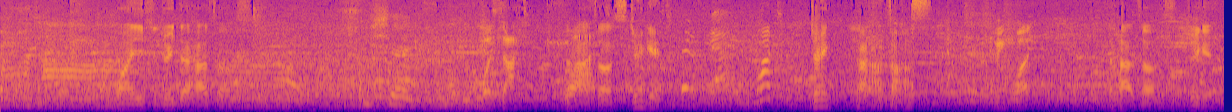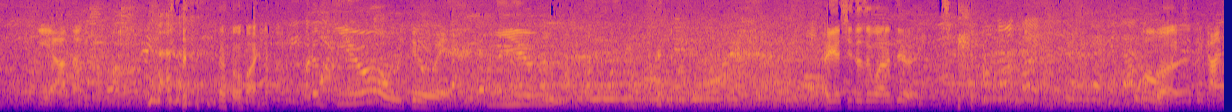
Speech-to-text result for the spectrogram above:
Why you should drink that hot sauce? You should. What's that? The hot sauce. Drink it. What? Drink the hot sauce. Drink what? The hot sauce. Drink it. Yeah, I'm not gonna. Why not? What are you doing? You. I guess she doesn't want to do it. Oh, What? what? You think I'm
